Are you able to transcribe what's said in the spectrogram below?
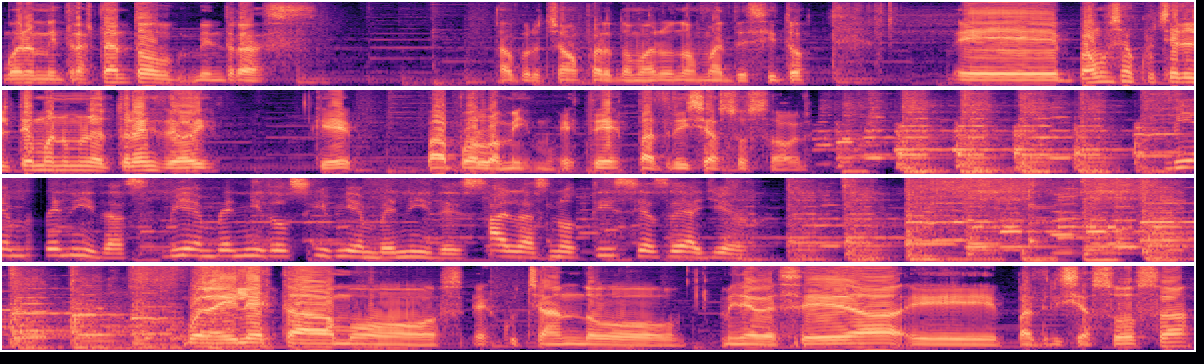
Bueno, mientras tanto, mientras aprovechamos para tomar unos matecitos, eh, vamos a escuchar el tema número 3 de hoy, que va por lo mismo. Este es Patricia Sosa ahora. Bienvenidas, bienvenidos y bienvenides a las noticias de ayer. Bueno, ahí le estábamos escuchando Media Beceda, eh, Patricia Sosa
